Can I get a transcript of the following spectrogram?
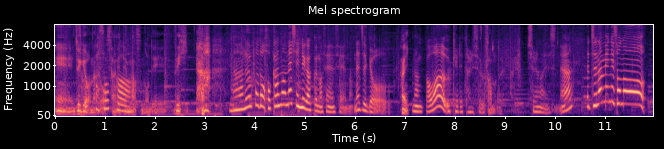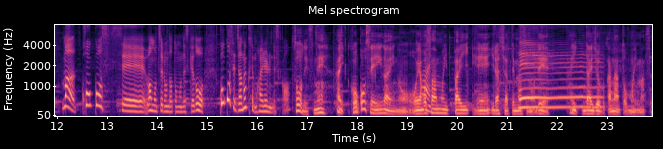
えー、授業などをされてますのでぜひ。あなるほど。他のね心理学の先生のね授業なんかは受けれたりするかもしれないですね。ちなみにそのまあ高校生はもちろんだと思うんですけど高校生じゃなくても入れるんですか？そうですね。はい。高校生以外の親御さんもいっぱい、はい、えー、いらっしゃってますので。はい、大丈夫かなと思います。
